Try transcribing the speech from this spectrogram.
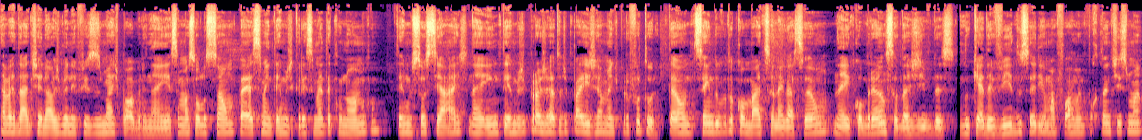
na verdade, tirar os benefícios mais pobres, né? E essa é uma solução péssima em termos de crescimento econômico, em termos sociais, né, e em termos de projeto de país realmente para o futuro. Então, sem dúvida, o combate à sonegação, né, e cobrança das dívidas do que é devido seria uma forma importantíssima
